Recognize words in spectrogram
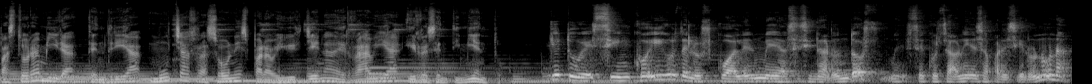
Pastora Mira tendría muchas razones para vivir llena de rabia y resentimiento. Yo tuve cinco hijos, de los cuales me asesinaron dos, me secuestraron y desaparecieron una,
